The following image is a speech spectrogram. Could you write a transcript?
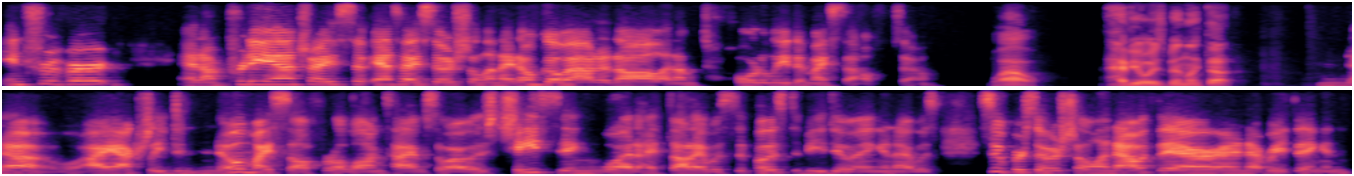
introvert and I'm pretty anti antisocial and I don't go out at all and I'm totally to myself. So Wow. Have you always been like that? No, I actually didn't know myself for a long time. So I was chasing what I thought I was supposed to be doing. And I was super social and out there and everything. And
